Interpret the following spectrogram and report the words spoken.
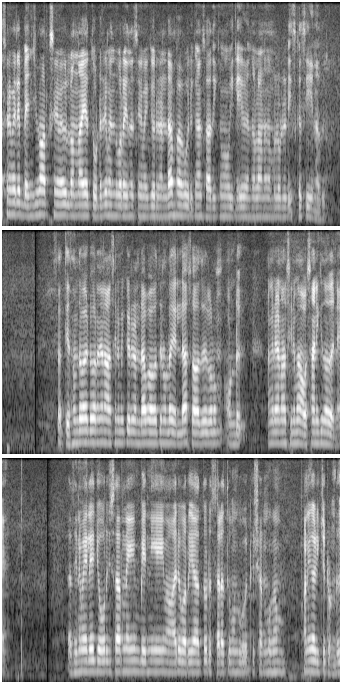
സിനിമയിലെ ബെഞ്ച് മാർക്ക് സിനിമകളിലൊന്നായ തുടരും എന്ന് പറയുന്ന സിനിമയ്ക്ക് ഒരു രണ്ടാം ഭാഗം ഒരുക്കാൻ സാധിക്കുമോ ഇല്ലയോ എന്നുള്ളതാണ് നമ്മളിവിടെ ഡിസ്കസ് ചെയ്യുന്നത്. സത്യസന്ധമായിട്ട് പറഞ്ഞാൽ ആ സിനിമയ്ക്ക് ഒരു രണ്ടാം ഭാഗത്തിനുള്ള എല്ലാ സാധ്യതകളും ഉണ്ട്. അങ്ങനെയാണ് ആ സിനിമ അവസാനിക്കുന്നത് തന്നെ. സിനിമയിലെ ജോർജ് സാറിനെയും ബെന്നിയെയും ആരും അറിയാത്ത ഒരു സ്ഥലത്ത് കൊണ്ടുപോയിട്ട് ഷൺമുഖം പണി കഴിച്ചിട്ടുണ്ട്.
